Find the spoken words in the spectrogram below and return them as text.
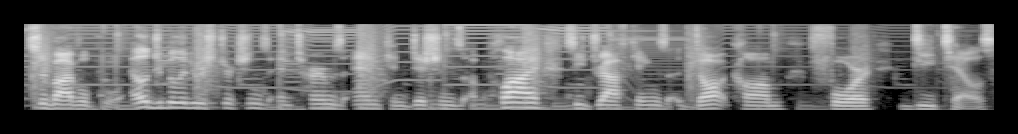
survival pool. Eligibility restrictions and terms and conditions apply. See DraftKings.com for details.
